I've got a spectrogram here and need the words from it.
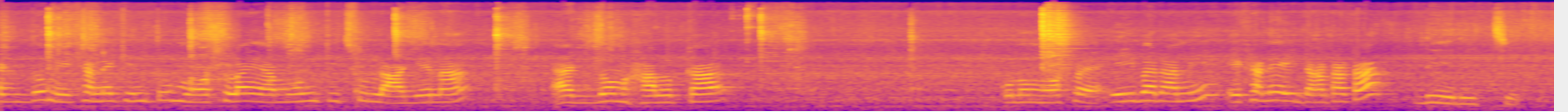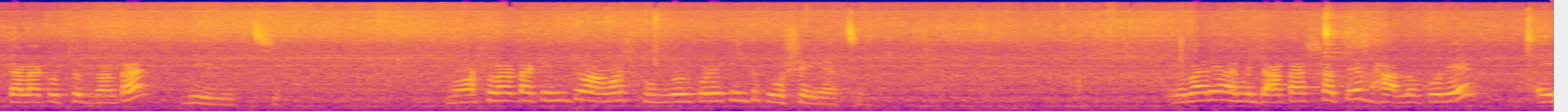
একদম এখানে কিন্তু মশলা এমন কিছু লাগে না, একদম হালকা কোনো মশলা। এইবার আমি এখানে এই ডাঁটাটা দিয়ে দিচ্ছি, তেলাকচুর ডাঁটা দিয়ে দিচ্ছি। মশলাটা কিন্তু আমার সুন্দর করে কিন্তু কষে গেছে। এবারে আমি ডাঁটার সাথে ভালো করে এই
